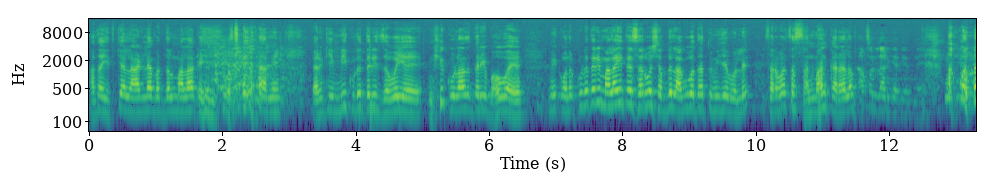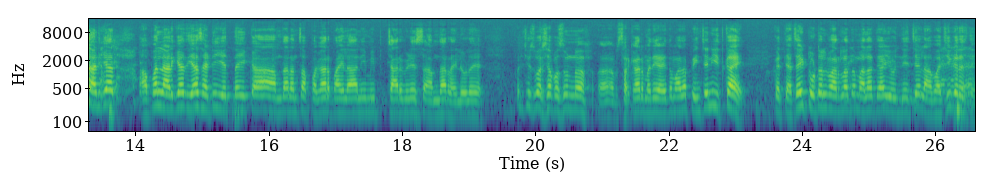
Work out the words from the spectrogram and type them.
आता इतक्या लाडल्याबद्दल मला काही बोलता येणार नाही. कारण की मी कुठेतरी जवळ आहे मी कुणाचा तरी भाऊ आहे. मी कोण कुठेतरी मलाही ते सर्व शब्द लागू होतात तुम्ही जे बोलले. सर्वांचा सन्मान करायला आपण लाडक्यात येत नाही. आपण लाडक्यात आपण लाडक्यात यासाठी येत नाही का? आमदारांचा पगार पाहिला आणि मी चार वेळेस आमदार राहिलेलो आहे. पंचवीस वर्षापासून सरकारमध्ये आहे. तर माझा पेन्शनही इतका आहे का त्याचाही टोटल मारला तर मला त्या योजनेच्या लाभाची गरज नाही.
